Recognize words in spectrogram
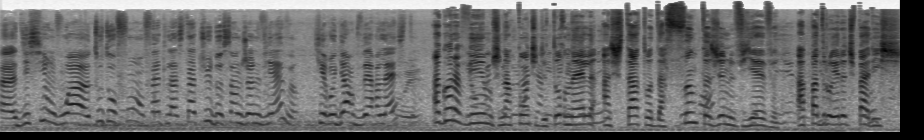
Euh, D'ici, on voit euh, tout au fond, en fait, la statue de Sainte-Geneviève qui regarde vers l'est. Agora vemos na ponte de Tournelle a estátua da Santa Geneviève, a padroeira de Paris.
